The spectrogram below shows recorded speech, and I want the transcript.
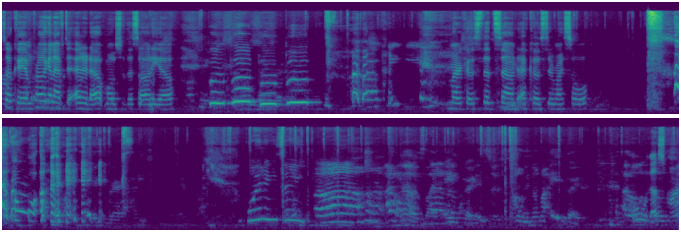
It's okay. I'm probably gonna have to edit out most of this audio. Boop boop boop boop. Marcos, that sound echoes through my soul. what? What did he say? Oh, that's smart.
